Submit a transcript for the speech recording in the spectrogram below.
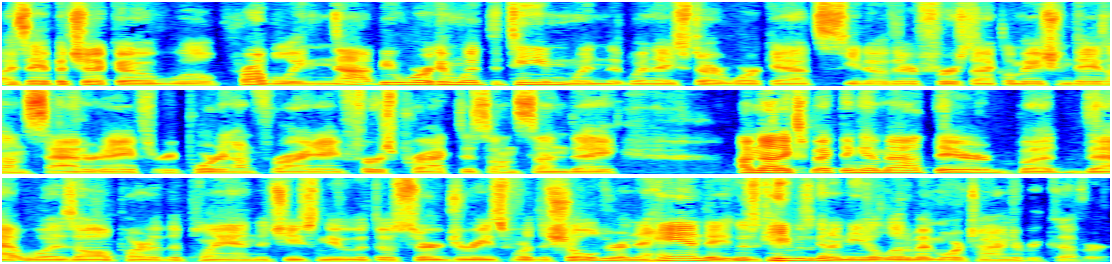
Isaiah Pacheco will probably not be working with the team when when they start workouts. You know, their first acclimation day is on Saturday. If they're reporting on Friday, first practice on Sunday. I'm not expecting him out there, but that was all part of the plan. The Chiefs knew with those surgeries for the shoulder and the hand, he was he was going to need a little bit more time to recover.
